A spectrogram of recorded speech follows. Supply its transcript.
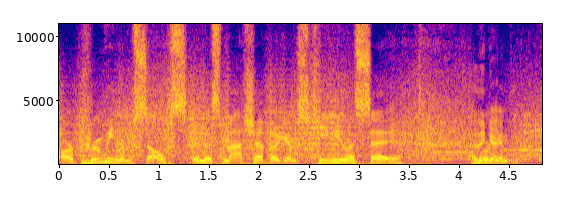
are proving themselves in this matchup against Team USA. I think I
